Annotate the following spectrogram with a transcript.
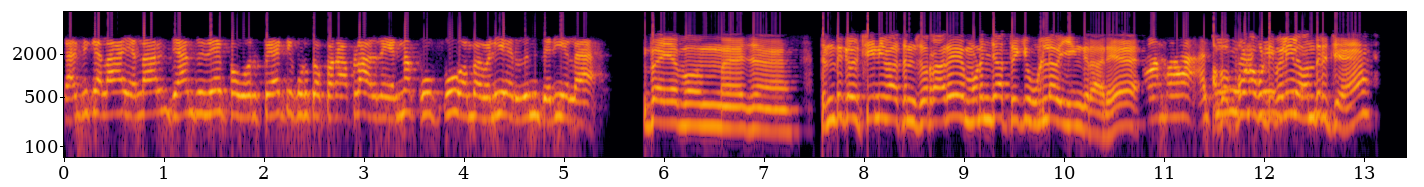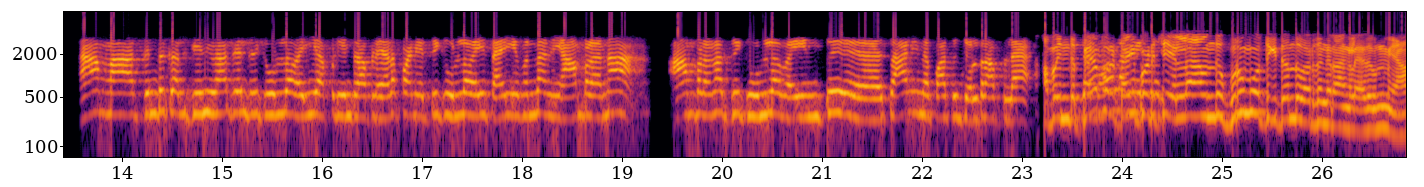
சசிகலா எல்லாரும் சேர்ந்ததே இப்ப ஒரு பேட்டி கொடுக்க போறாப்புல அதுல என்ன பூ பூ ரொம்ப வெளியேறுதுன்னு தெரியல. இப்ப திண்டுக்கல் சீனிவாசன் சொல்றாரு முடிஞ்சா தூக்கி உள்ள வையுங்கிறாரு. ஆமா அப்ப பூனைக்குட்டி வெளியில வந்துருச்சு. ஆமா திண்டுக்கல் சீனிவாசன் தூக்கி உள்ள வை அப்படின்றாப்புல. எடப்பாடியை தூக்கி உள்ள வை தைரியம் இருந்தா நீ ஆம்பளைனா ஆம்பளைனா தூக்கி உள்ள வைன்ட்டு ஸ்டாலினை பார்த்து சொல்றாப்புல. அப்ப இந்த பேப்பர் டைப் அடிச்சு எல்லாம் வந்து குருமூர்த்தி கிட்ட இருந்து வருதுங்கிறாங்களே அது உண்மையா?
